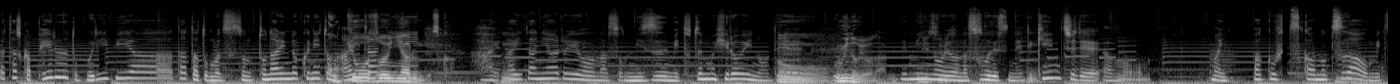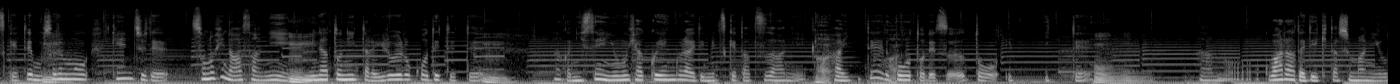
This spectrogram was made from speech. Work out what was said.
い、確かペルーとボリビアだったと思うんです。その隣の国との間ににあるんですか？はいうん。間にあるようなその湖とても広いので、うん海のような海のようなそそうですね。でうん。現地であの、まあ、1泊2日のツアーを見つけて、もうそれも現地でその日の朝にうん。港に行ったらいろいろこう出てて、うん。なんか2400円ぐらいで見つけたツアーに入って、ではい。ボートでずっとい行って、うんうんあの藁でできた島によ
